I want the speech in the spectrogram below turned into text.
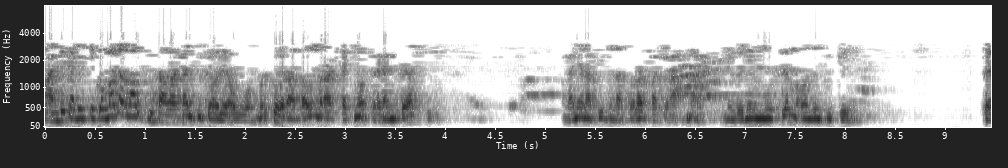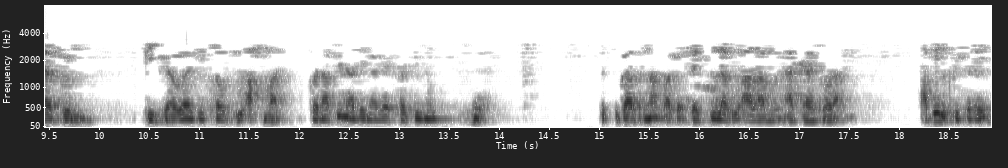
Andai kan resiko mana mau disalahkan juga oleh Allah. Mereka orang tahu meraktekno barang jahil. Makanya Nabi pernah sholat pakai Ahmad. Nenggone Muslim untuk tidur. Babun digawa di Saudi Ahmad. Kalau Nabi nanti ngeliat baju. Terus juga pernah pakai baju lagu alamun ada corak. Tapi lebih sering.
